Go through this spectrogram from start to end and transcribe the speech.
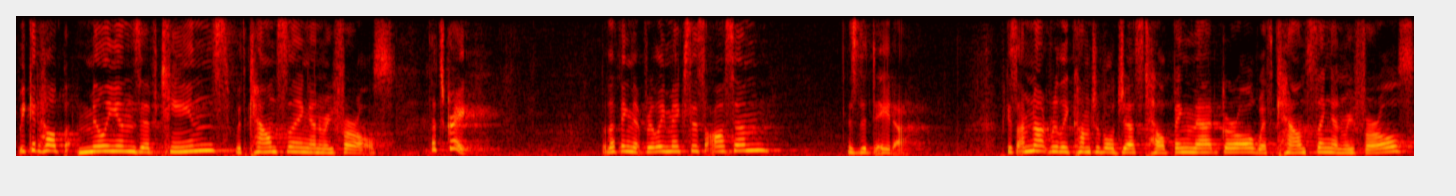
We could help millions of teens with counseling and referrals. That's great. But the thing that really makes this awesome is the data. Because I'm not really comfortable just helping that girl with counseling and referrals.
